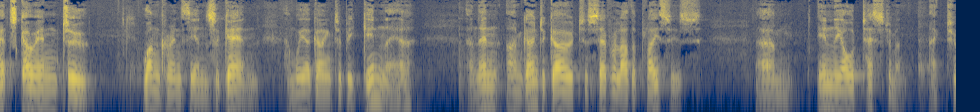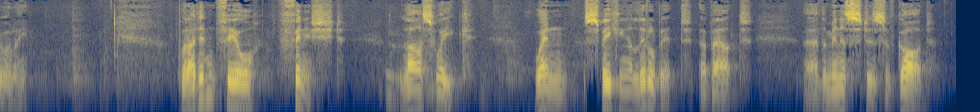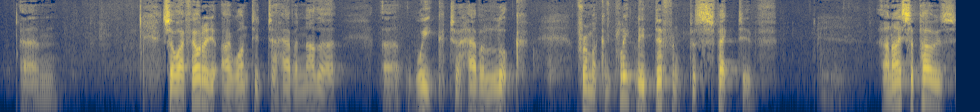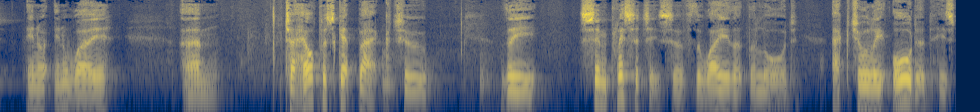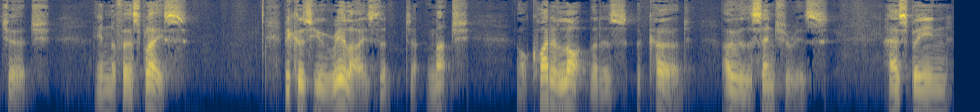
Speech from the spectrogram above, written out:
let's go into 1 Corinthians again, and we are going to begin there, and then I'm going to go to several other places um, in the Old Testament, actually. But I didn't feel finished last week when speaking a little bit about uh, the ministers of God. Um, so I felt I wanted to have another uh, week to have a look from a completely different perspective. And I suppose, in a, in a way, um, to help us get back to the simplicities of the way that the Lord actually ordered his church in the first place because you realize that uh, much or quite a lot that has occurred over the centuries has been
